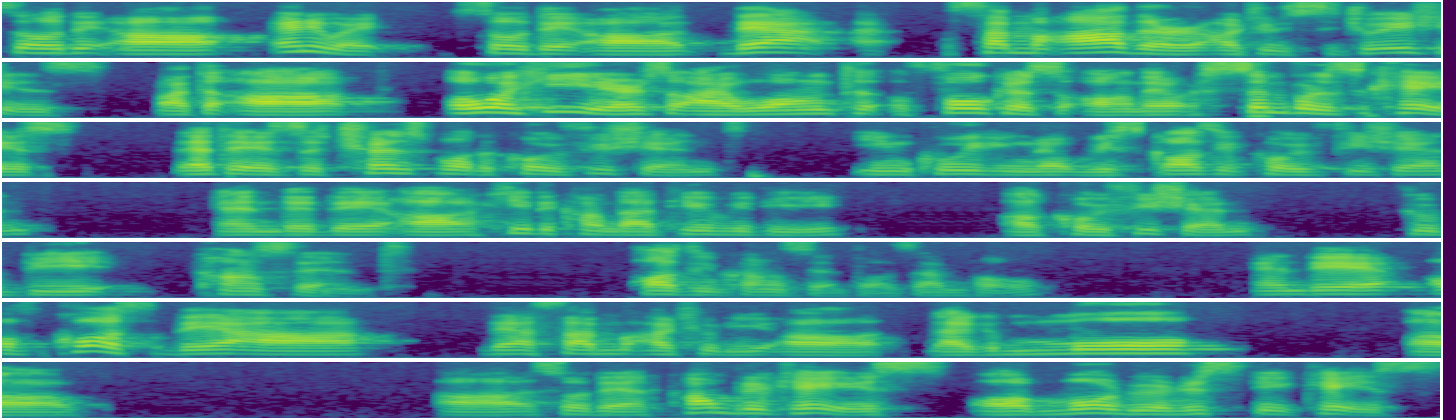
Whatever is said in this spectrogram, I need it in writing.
So they are anyway. So they are there are some other actually situations, but uh, over here, so I want to focus on the simplest case that is the transport coefficient, including the viscosity coefficient and the uh, heat conductivity uh, coefficient to be constant positive constant, for example. And there, of course, there are there are some actually uh like more uh uh so the complex case or more realistic case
